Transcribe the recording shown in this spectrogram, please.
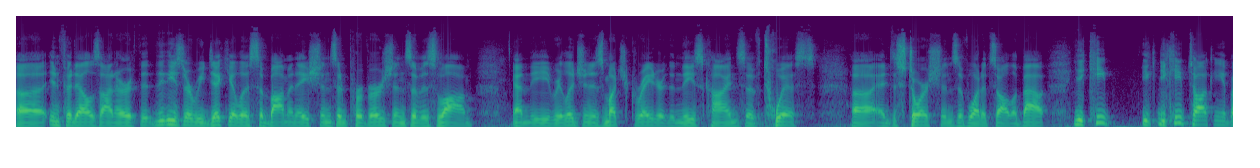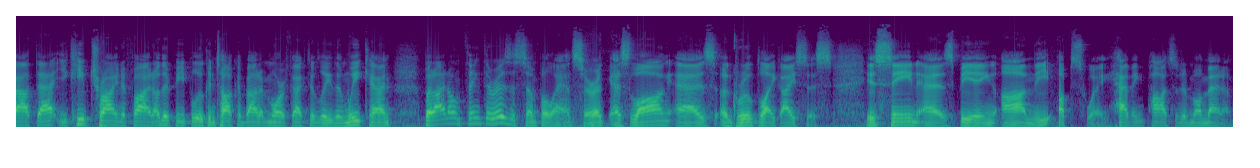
uh, infidels on earth. These are ridiculous abominations and perversions of Islam, and the religion is much greater than these kinds of twists uh, and distortions of what it's all about. You keep you, you, keep talking about that. You keep trying to find other people who can talk about it more effectively than we can. But I don't think there is a simple answer. As long as a group like ISIS is seen as being on the upswing, having positive momentum,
